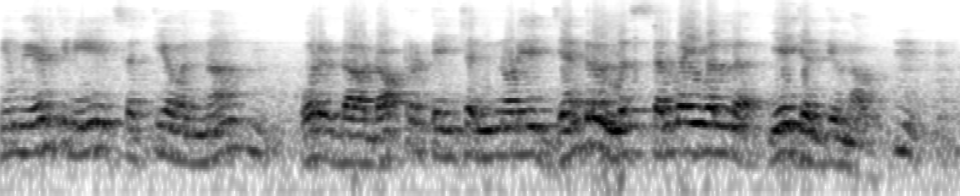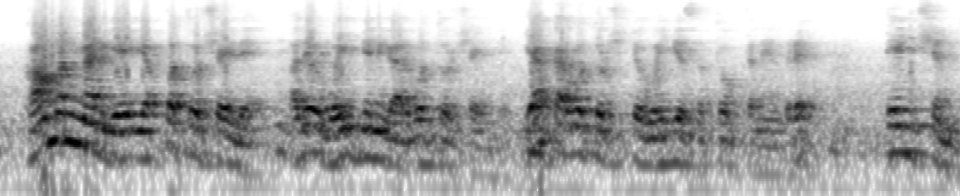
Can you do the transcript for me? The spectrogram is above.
ನಿಮ್ಗೆ ಹೇಳ್ತೀನಿ ಸತ್ಯವನ್ನ. ಡಾಕ್ಟರ್ ಟೆನ್ಷನ್ ನೋಡಿ ಜನರಲ್ ಸರ್ವೈವಲ್ ಏಜ್ ಅಂತೀವಿ ನಾವು. ಕಾಮನ್ ಮ್ಯಾನ್ ಮ್ಯಾನ್ಗೆ ಎಪ್ಪತ್ತು ವರ್ಷ ಇದೆ. ಅದೇ ವೈದ್ಯನಿಗೆ ಅರವತ್ತು ವರ್ಷ ಇದೆ. ಯಾಕೆ ಅರವತ್ತು ವರ್ಷಕ್ಕೆ ವೈದ್ಯ ಸತ್ತು ಹೋಗ್ತಾನೆ ಅಂದ್ರೆ ಟೆನ್ಷನ್.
